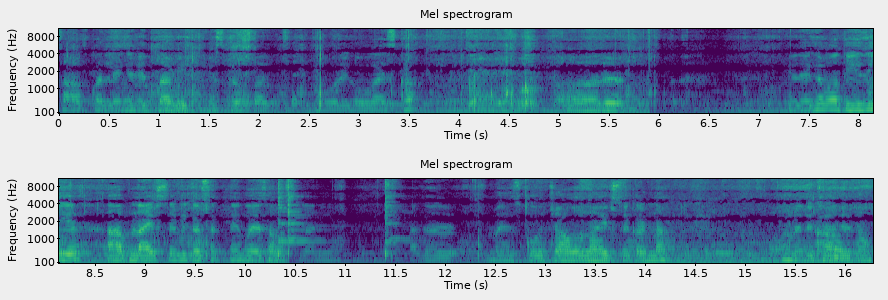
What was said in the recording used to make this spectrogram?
साफ़ कर लेंगे जितना भी इसके ऊपर बोरिक होगा इसका। और ये देखें, बहुत इजी है। आप नाइफ से भी कर सकते हैं, कोई ऐसा मसला नहीं है। अगर मैं इसको चाहूँ नाइफ से करना, मैं दिखा देता हूँ।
